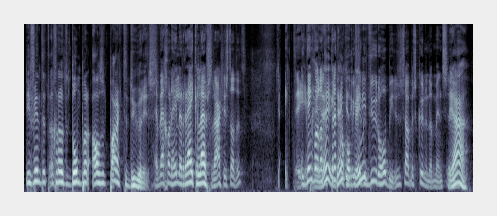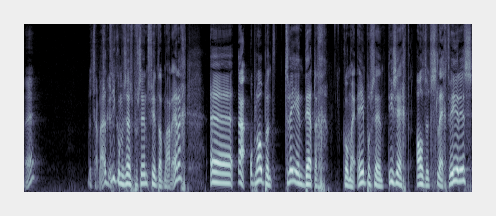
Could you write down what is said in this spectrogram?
die vindt het een grote domper als het park te duur is. Hebben wij gewoon hele rijke luisteraars, is dat het? Ja, ik, Ik denk wel dat het pretparkhobby is een dure hobby. Dus het zou best kunnen dat mensen... Ja, Hè? Dat zou best maar kunnen. 3,6% vindt dat maar erg. Eh, nou, oplopend 32,1% die zegt als het slecht weer is.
